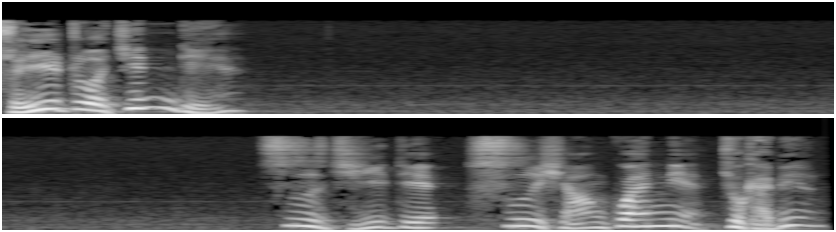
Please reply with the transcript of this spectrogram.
随着经典，自己的思想观念就改变了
